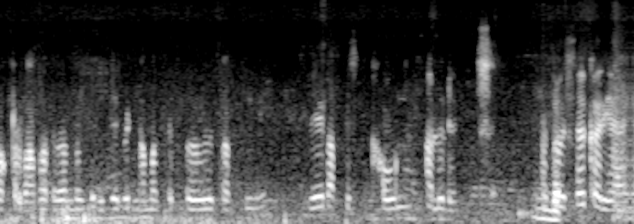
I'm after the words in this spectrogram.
डॉक्टर बाबासाहेब आंबेडकर विद्यापीठ नामांतर चळवळीपासून ऑफिस खाऊन आलेलो सहकारी आहे.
